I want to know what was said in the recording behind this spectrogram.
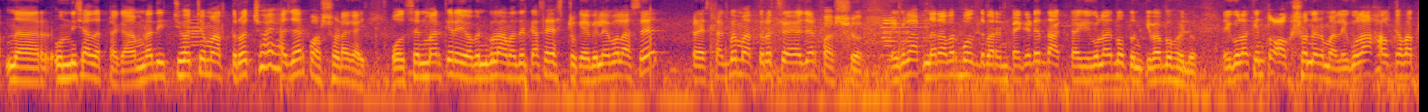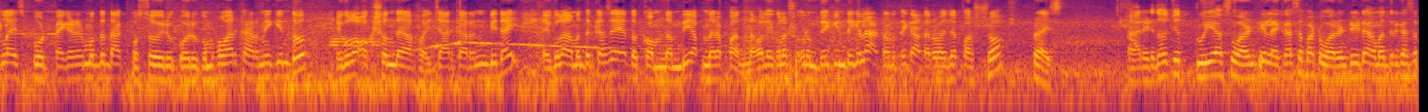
আপনার উনিশ হাজার টাকা। আমরা দিচ্ছি হচ্ছে মাত্র ছয় হাজার পাঁচশো টাকায়। হোলসেল মার্কের এই ওভেনগুলো আমাদের কাছে স্টক অ্যাভেলেবল আছে। প্রাইস থাকবে মাত্র ছয় হাজার পাঁচশো। এগুলো আপনারা আবার বলতে পারেন, প্যাকেটের দাগ টাগ এগুলো নতুন কীভাবে হইল? এগুলো কিন্তু অকশনের মাল, এগুলো হালকা পাতলা স্পোর্ট প্যাকেটের মধ্যে দাগ পড়ছে ওই ওইরকম হওয়ার কারণে কিন্তু এগুলো অকশন দেওয়া হয়। যার কারণ বিদায়, এগুলো আমাদের কাছে এত কম দাম দিয়ে আপনারা পান। না হলে এগুলো শোরুম দিয়ে কিনতে গেলে আঠারো থেকে আঠারো হাজার পাঁচশো প্রাইস আর এটা হচ্ছে টু ইয়ার্স ওয়ারেন্টি লেখা আছে বাট ওয়ারেন্টিটা আমাদের কাছে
